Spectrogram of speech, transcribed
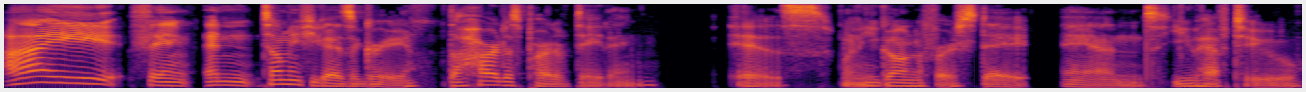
I think, and tell me if you guys agree. The hardest part of dating is when you go on a first date and you have to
